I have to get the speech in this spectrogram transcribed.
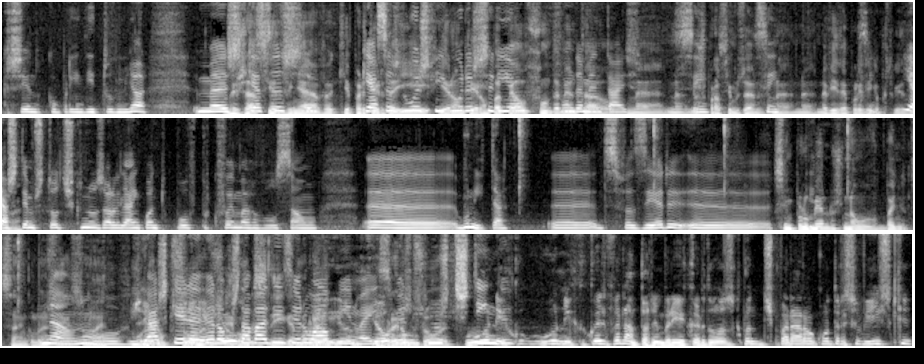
crescendo, compreendi tudo melhor. Mas, Mas já se essas, adivinhava que a partir que daí duas irão ter um papel fundamental na, na, nos próximos anos na, na, vida política sim. portuguesa. E acho é? que temos todos que nos orgulhar enquanto povo, porque foi uma revolução uh, bonita. Uh, de se fazer. Uh, Sim, pelo menos não houve banho de sangue. Não, disso, não, não é? houve. E acho que era, era o que estava a dizer o Albino, é isso mesmo que nos distingue. O único, a única coisa foi na António Maria Cardoso, quando dispararam contra civis, que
